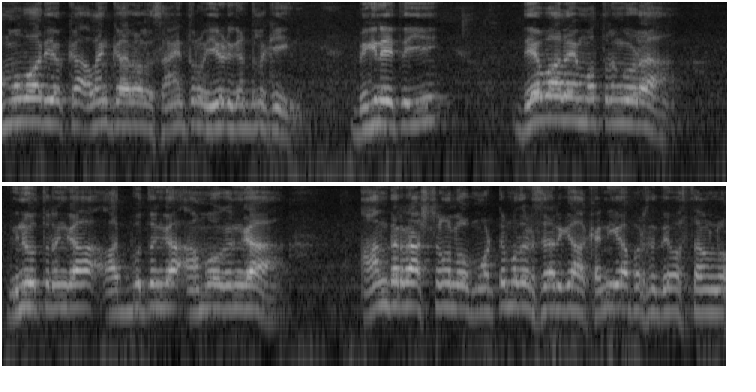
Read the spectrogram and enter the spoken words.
అమ్మవారి యొక్క అలంకారాలు సాయంత్రం ఏడు గంటలకి బిగినవుతాయి దేవాలయం మొత్తం కూడా వినూత్నంగా అద్భుతంగా అమోఘంగా ఆంధ్ర రాష్ట్రంలో మొట్టమొదటిసారిగా కన్యాపరిషత్ దేవస్థానంలో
